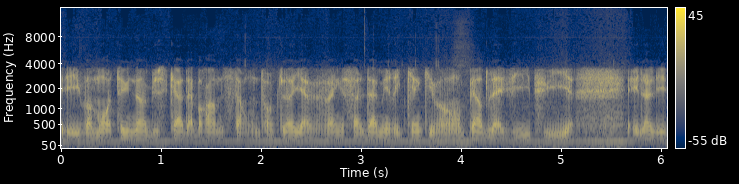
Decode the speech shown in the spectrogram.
et il va monter une embuscade à Bramstown. Donc là, il y a 20 soldats américains qui vont perdre la vie. Puis, et là, les,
